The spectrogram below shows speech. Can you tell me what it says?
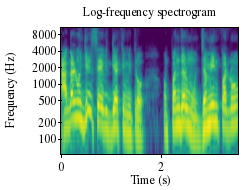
આગળનું જે છે વિદ્યાર્થી મિત્રો, પંદરમું, જમીન પરનું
